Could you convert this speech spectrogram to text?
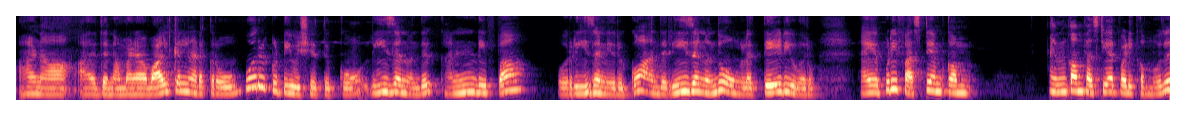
ஆனால் அது நம்ம வாழ்க்கையில் நடக்கிற ஒவ்வொரு குட்டி விஷயத்துக்கும் ரீசன் வந்து கண்டிப்பாக ஒரு ரீசன் இருக்கும். அந்த ரீசன் வந்து உங்களை தேடி வரும். நான் எப்படி first time come M Com first year படிக்கும்போது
